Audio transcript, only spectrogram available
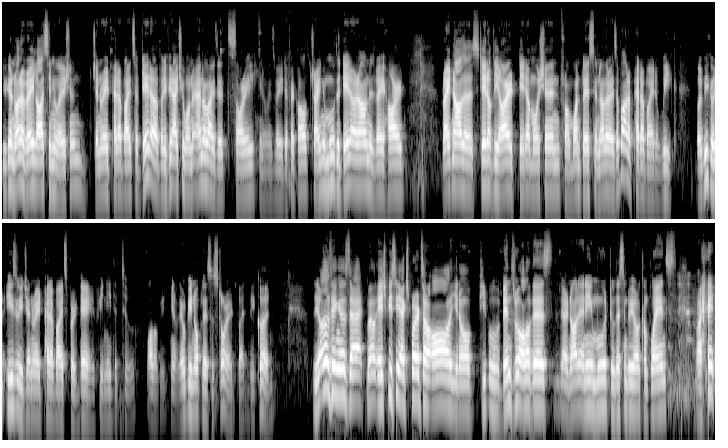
you can run a very large simulation, generate petabytes of data, but if you actually want to analyze it, sorry, you know, it's very difficult. Trying to move the data around is very hard. Right now, the state-of-the-art data motion from one place to another is about a petabyte a week. But we could easily generate petabytes per day if we needed to. Although, you know, there would be no place to store it, but we could. The other thing is that, well, HPC experts are all, you know, people who've been through all of this. They're not in any mood to listen to your complaints, right?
